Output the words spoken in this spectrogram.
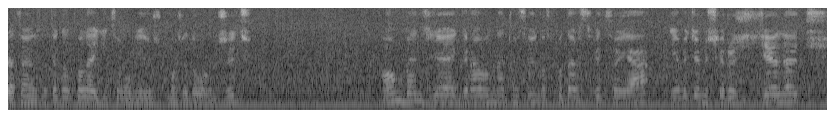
Wracając do tego kolegi, co mówiłem, że może dołączyć. On będzie grał na tym samym gospodarstwie co ja. Nie będziemy się rozdzielać.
